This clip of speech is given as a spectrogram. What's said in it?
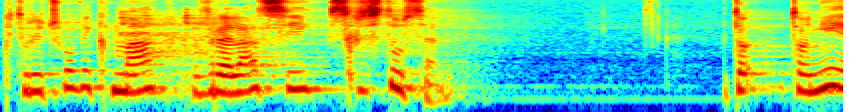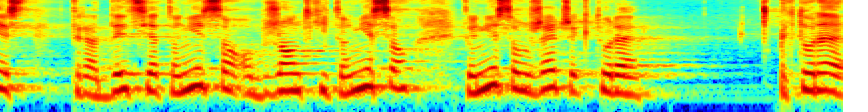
który człowiek ma w relacji z Chrystusem. To, to nie jest tradycja, to nie są obrządki, to nie są, to nie są rzeczy, które, które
